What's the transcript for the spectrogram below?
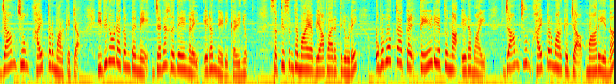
ജാംജൂം ഹൈപ്പർ മാർക്കറ്റ് ഇതിനോടകം തന്നെ ജനഹൃദയങ്ങളിൽ ഇടം നേടിക്കഴിഞ്ഞു. സത്യസന്ധമായ വ്യാപാരത്തിലൂടെ ഉപഭോക്താക്കൾ തേടിയെത്തുന്ന ഇടമായി ജാംജൂം ഹൈപ്പർ മാർക്കറ്റ് മാറിയെന്ന്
